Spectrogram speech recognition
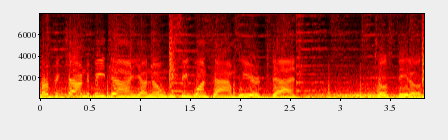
Perfect time to be done. Y'all know we see one time, we are done. Tostitos.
